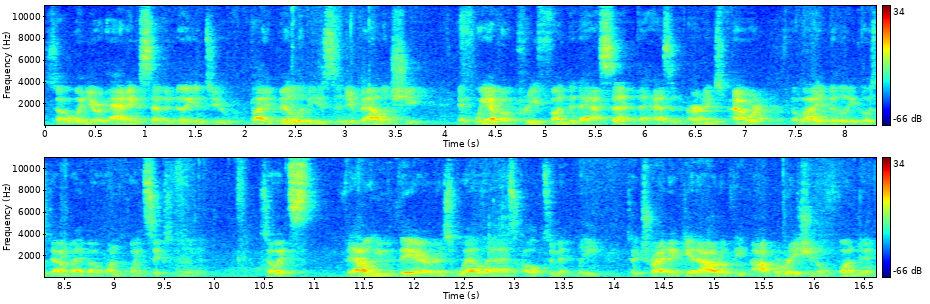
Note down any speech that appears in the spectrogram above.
So when you're adding seven million to your liabilities in your balance sheet, if we have a pre-funded asset that has an earnings power, the liability goes down by about one point six million. So it's value there as well as ultimately to try to get out of the operational funding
